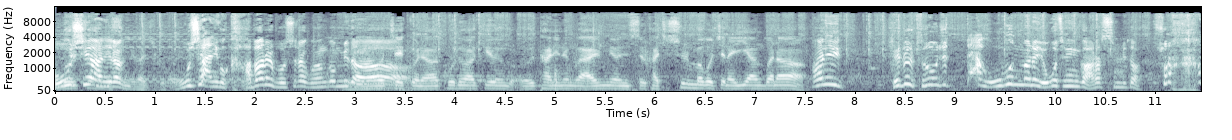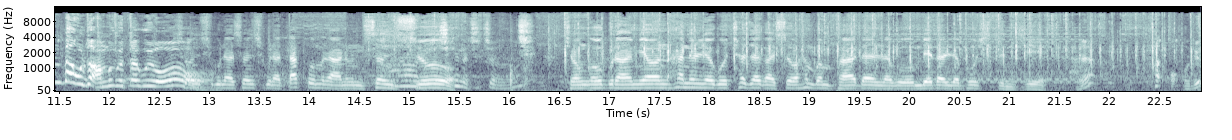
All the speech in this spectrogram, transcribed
옷이 아니라, 생겨가지고. 옷이 아니고 가발을 벗으라고 한 겁니다. 음, 어쨌거나 고등학교 어, 다니는 거 알면서 같이 술 먹었잖아 이 양반아 아니, 걔들 들어온 지 딱 5분 만에 생긴 거 알았습니다. 술 한 방울도 안 먹였다고요. 선수구나 선수구나 딱 보면 아는 아, 선수 미치겠네, 진짜. 정 억울하면 하늘여고 찾아가서 한번 봐달라고 매달려 보시든지 예? 하, 어, 어디요?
